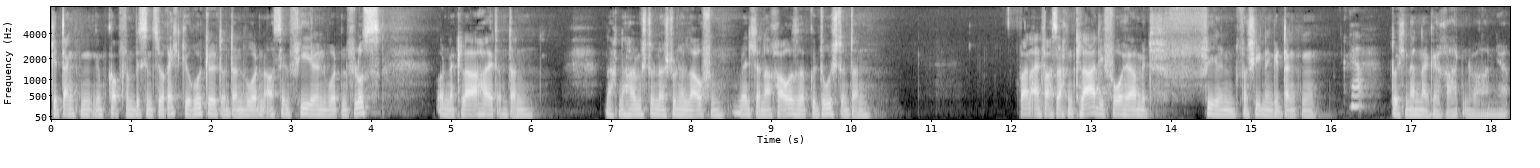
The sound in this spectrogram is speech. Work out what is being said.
Gedanken im Kopf ein bisschen zurechtgerüttelt und dann wurden aus den vielen wurden Fluss und eine Klarheit und dann nach einer halben Stunde, einer Stunde laufen, wenn ich dann nach Hause habe geduscht und dann waren einfach Sachen klar, die vorher mit vielen verschiedenen Gedanken ja. durcheinander geraten waren, ja.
